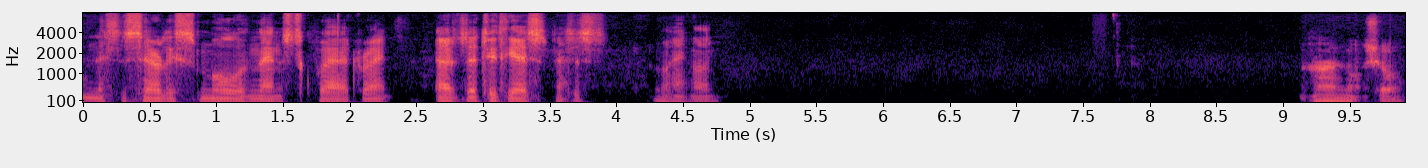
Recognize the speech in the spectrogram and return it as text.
necessarily smaller than n squared, right? Uh, 2 to the a is necess- oh, hang on. I'm not sure.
